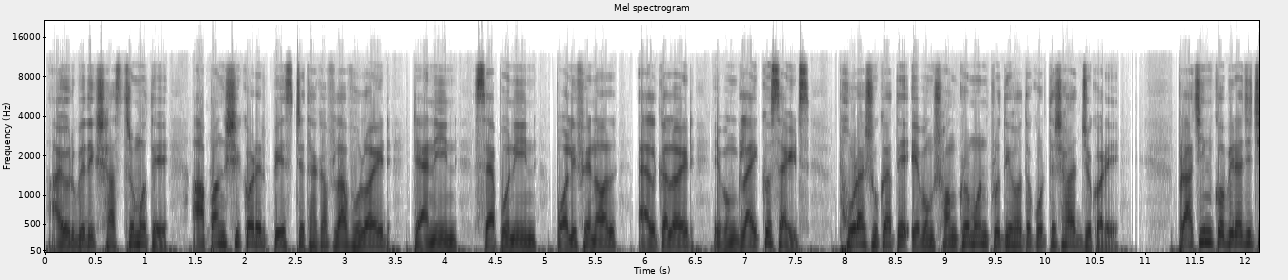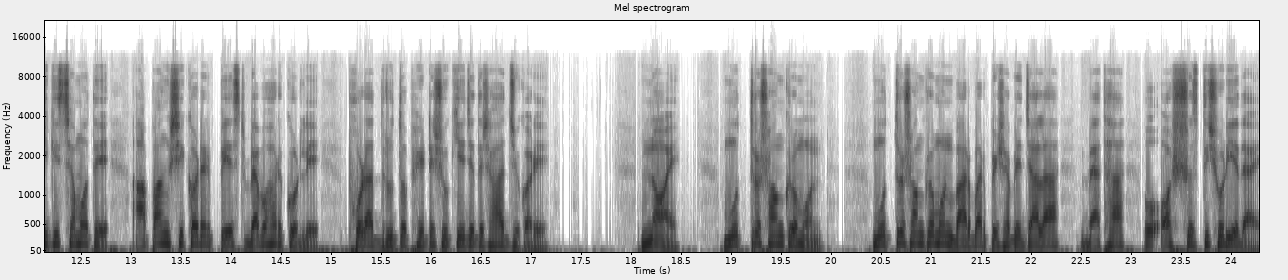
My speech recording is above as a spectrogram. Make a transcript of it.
আয়ুর্বেদিক শাস্ত্রমতে আপাং শিকড়ের পেস্টে থাকা flavonoid, tannin, saponin, polyphenol, alkaloid এবং গ্লাইকোসাইডস ফোড়া শুকাতে এবং সংক্রমণ প্রতিহত করতে সাহায্য করে। প্রাচীন কবিরাজি চিকিৎসা মতে, আপাং শিকড়ের পেস্ট ব্যবহার করলে ফোড়া দ্রুত ফেটে শুকিয়ে যেতে সাহায্য করে। নয়, মূত্র সংক্রমণ। মূত্র সংক্রমণ বারবার পেশাবে জ্বালা, ব্যথা ও অস্বস্তি সরিয়ে দেয়।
